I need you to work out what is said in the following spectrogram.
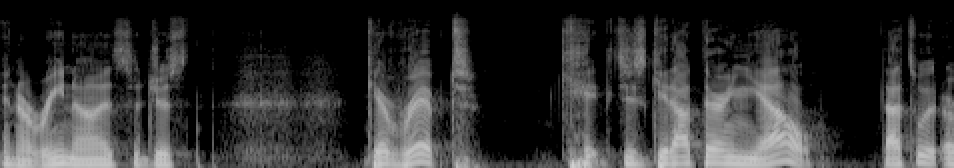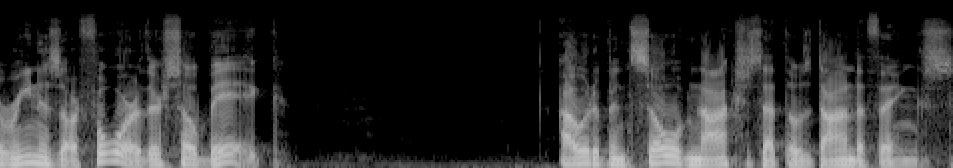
an arena is to just get ripped, get just get out there and yell. That's what arenas are for. They're so big. I would have been so obnoxious at those Donda things.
